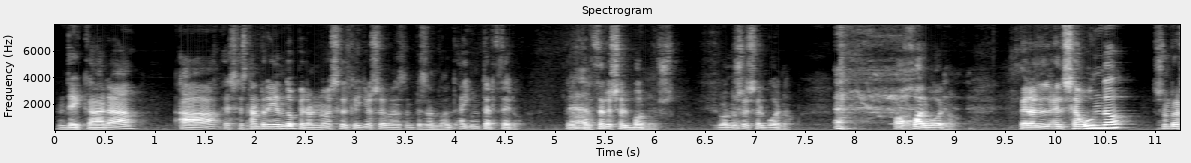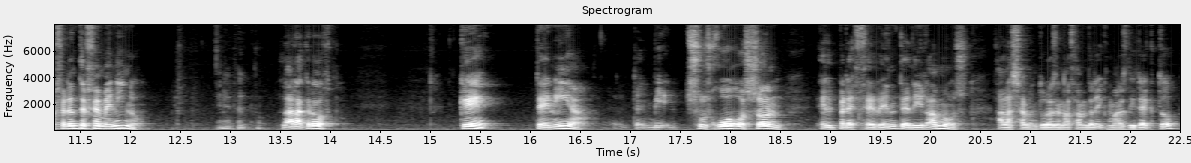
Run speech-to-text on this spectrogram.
de cara a. Se están riendo, pero no es el que ellos se van pensando. Hay un tercero. El Ah. tercero es el bonus. El bonus es el bueno. Ojo al bueno. Pero el, el segundo es un referente femenino. En efecto. Lara Croft. Que tenía. Sus juegos son el precedente, digamos, a las aventuras de Nathan Drake más directo,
